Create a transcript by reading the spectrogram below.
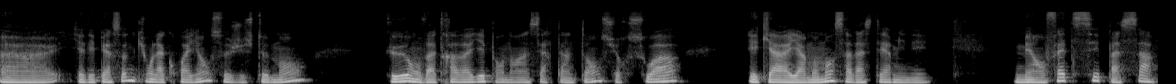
il y a des personnes qui ont la croyance justement qu'on va travailler pendant un certain temps sur soi, et qu'il y, a un moment, ça va se terminer. Mais en fait, c'est pas ça.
